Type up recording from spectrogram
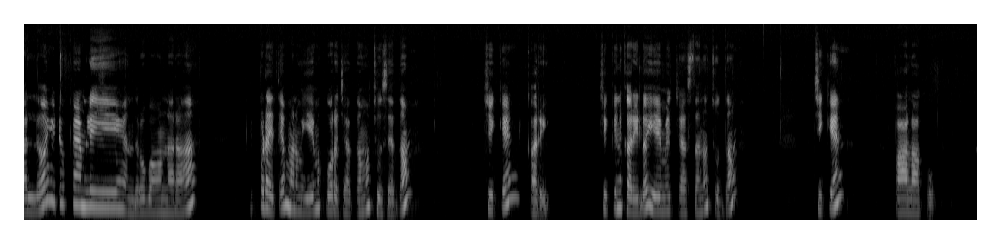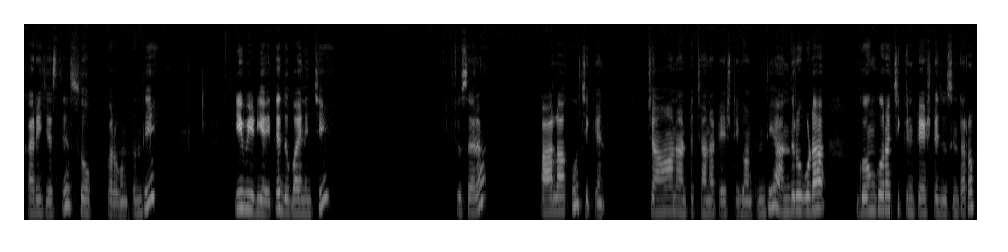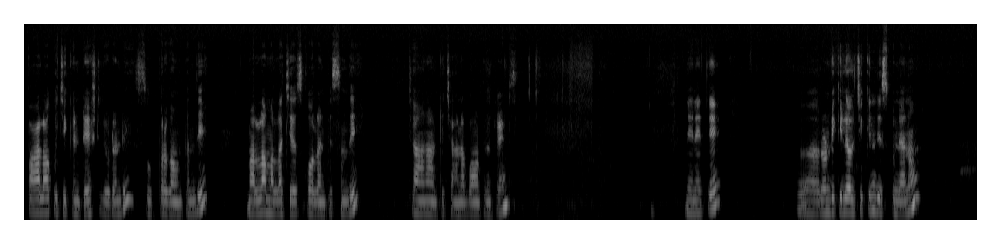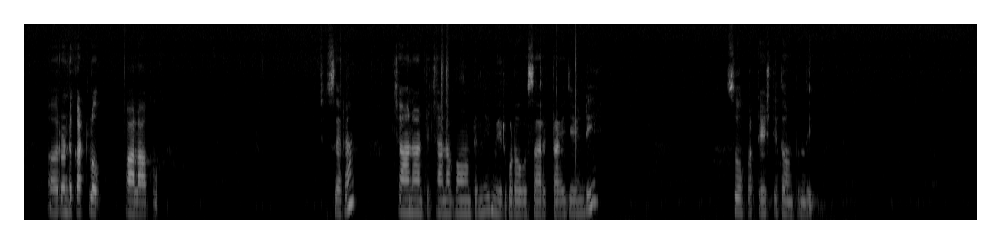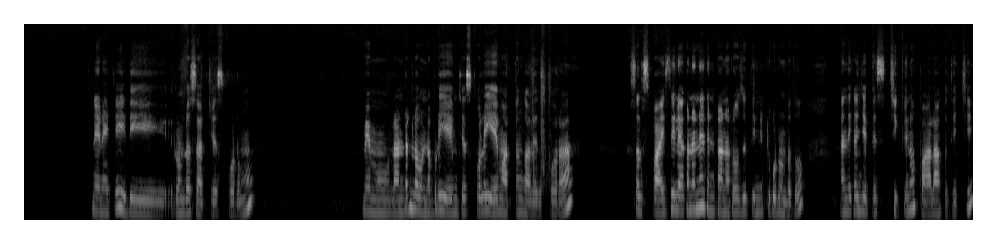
Hello YouTube family అందరూ బాగున్నారా? ఇప్పుడైతే మనం ఏమి కూర చేద్దామో చూసేద్దాం. Chicken curry. చికెన్ కర్రీలో ఏమేమి చేస్తానో చూద్దాం. చికెన్ పాలాకు. కర్రీ చేస్తే సూపర్గా ఉంటుంది. ఈ వీడియో అయితే దుబాయ్ నుంచి. చూసారా? పాలాకు చికెన్. చాలా అంటే చాలా టేస్టీగా ఉంటుంది. అందరూ కూడా గోంగూర చికెన్ టేస్ట్ చూసింటారో పాలాకు చికెన్ టేస్ట్ చూడండి సూపర్గా ఉంటుంది. మళ్ళా మళ్ళా చేసుకోవాలనిపిస్తుంది. చాలా అంటే చాలా బాగుంటుంది ఫ్రెండ్స్. నేనైతే రెండు కిలోల చికెన్ తీసుకున్నాను. రెండు కట్టలు పాలాకు. చూసారా? చాలా అంటే చాలా బాగుంటుంది. మీరు కూడా ఒకసారి ట్రై చేయండి. సూపర్ టేస్టీతో ఉంటుంది. నేనైతే ఇది రెండోసారి చేసుకోవడము. మేము లండన్లో ఉన్నప్పుడు ఏం చేసుకోవాలో ఏం అర్థం కాలేదు కూర. అసలు స్పైసీ లేకుండానే తింటాను రోజు తిన్నట్టు కూడా ఉండదు. అందుకని చెప్పేసి చికెన్ పాలాకు తెచ్చి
